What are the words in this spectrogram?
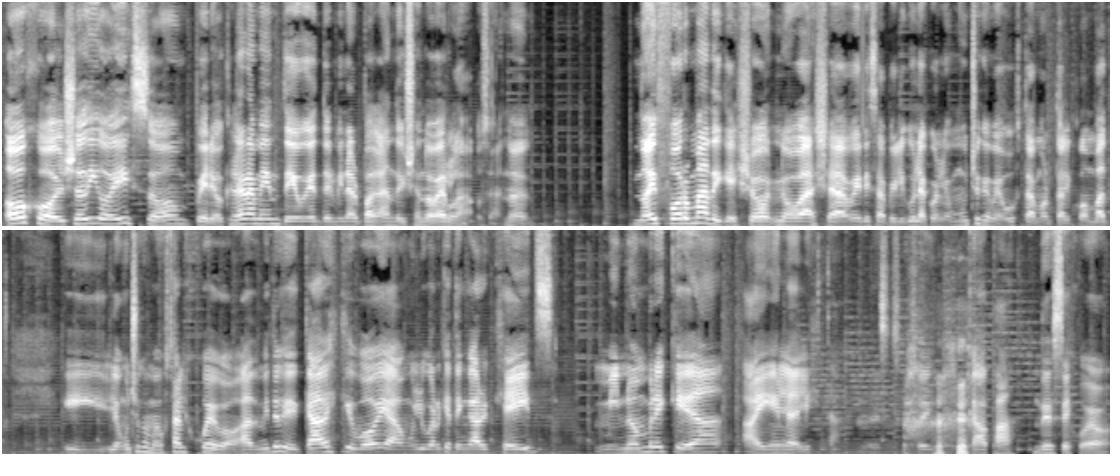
ojo, yo digo eso, pero claramente voy a terminar pagando y yendo a verla. O sea, no, no hay forma de que yo no vaya a ver esa película con lo mucho que me gusta Mortal Kombat y lo mucho que me gusta el juego. Admito que cada vez que voy a un lugar que tenga arcades, mi nombre queda ahí en la lista. Soy capa de ese juego.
